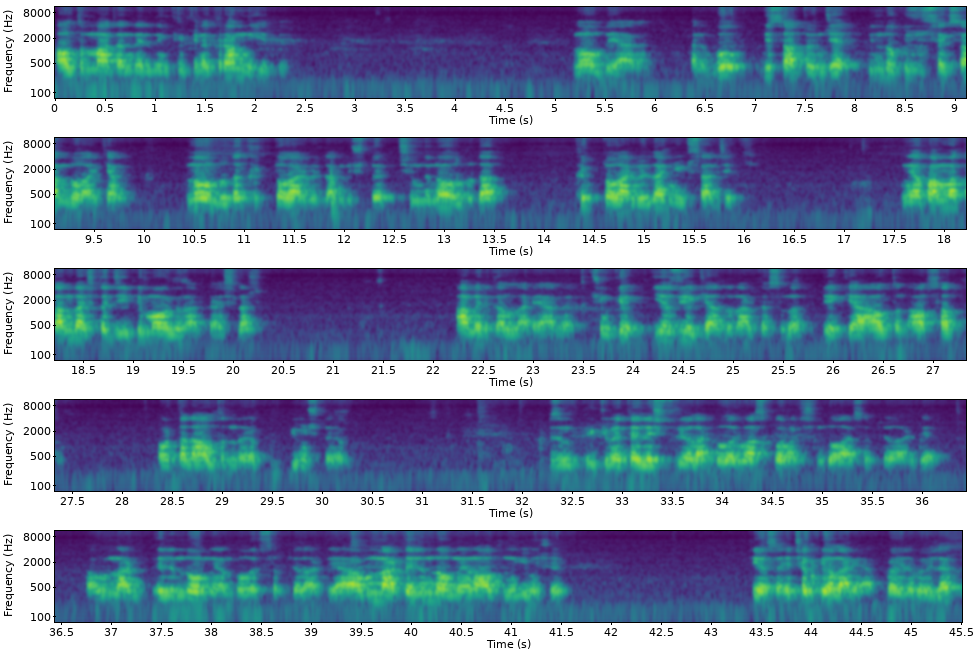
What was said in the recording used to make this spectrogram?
Altın madenlerinin köküne kıran mı girdi? Ne oldu yani? Hani bu bir saat önce 1980 dolarken ne oldu da 40 dolar birden düştü. Şimdi ne oldu da 40 dolar birden yükselecek. Yapan vatandaş da JP Morgan arkadaşlar. Amerikalılar yani. Çünkü yazıyor kağıdın arkasını. Diyor ki ya altın al sattım. Ortada altın da yok, gümüş de yok. Bizim hükümeti eleştiriyorlar. Doları baskılamak için dolar satıyorlar diye. Ya bunlar elinde olmayan doları satıyorlar diye. Ya bunlar da elinde olmayan altını, gümüşü piyasaya çakıyorlar ya. Böyle böyle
